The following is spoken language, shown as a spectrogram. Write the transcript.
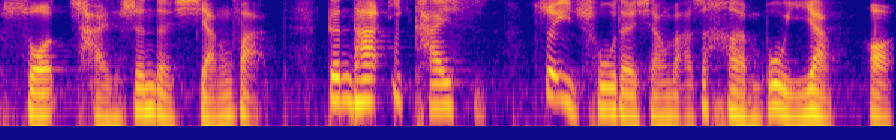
所产生的想法，跟他一开始最初的想法是很不一样哦。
